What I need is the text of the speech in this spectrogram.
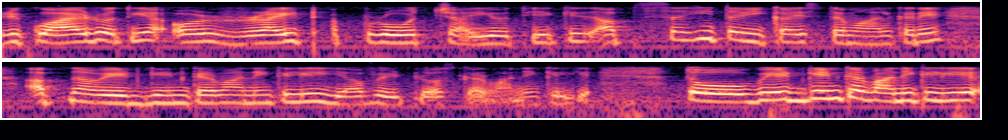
रिक्वायर्ड होती है और राइट right अप्रोच चाहिए होती है कि आप सही तरीका इस्तेमाल करें अपना वेट गेन करवाने के लिए या वेट लॉस करवाने के लिए। तो वेट गेन करवाने के लिए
